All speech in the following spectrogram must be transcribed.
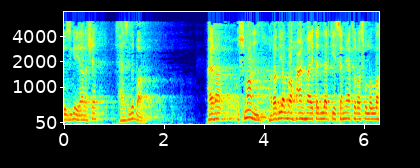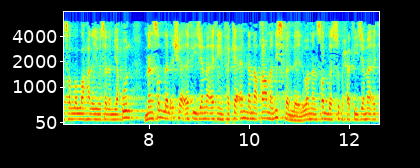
o'ziga yarasha fazli bor. usmon roziyallohu anhu aytadilarki samiatu rasululloh sollallohu alayhi vasallam yaqul man صلى العشاء في جماعة فكأنما قام نصف الليل ومن صلى الصبح في جماعة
